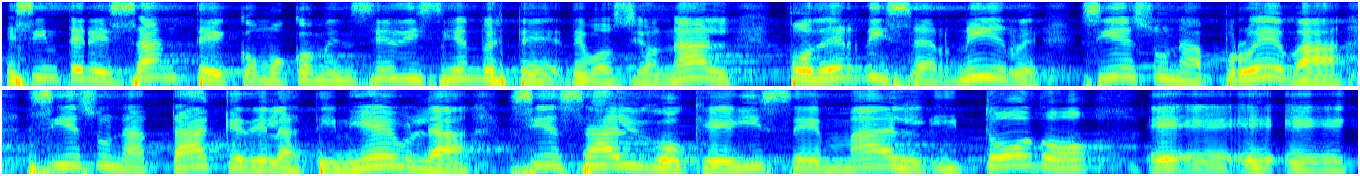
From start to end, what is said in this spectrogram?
Es interesante, como comencé diciendo este devocional, poder discernir si es una prueba, si es un ataque de la tiniebla, si es algo que hice mal y todo eh, eh,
